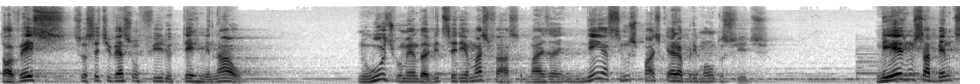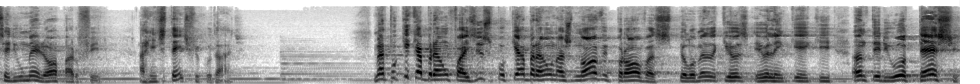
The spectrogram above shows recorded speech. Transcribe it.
Talvez, se você tivesse um filho terminal, no último momento da vida seria mais fácil, mas nem assim os pais querem abrir mão dos filhos, mesmo sabendo que seria o melhor para o filho. A gente tem dificuldade. Mas por que, que Abraão faz isso? Porque Abraão, nas nove provas, pelo menos aqui eu, eu elenquei aqui, anterior teste,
